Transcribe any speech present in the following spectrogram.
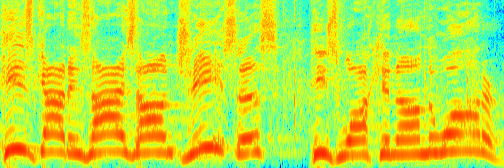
He's got his eyes on Jesus, he's walking on the water.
